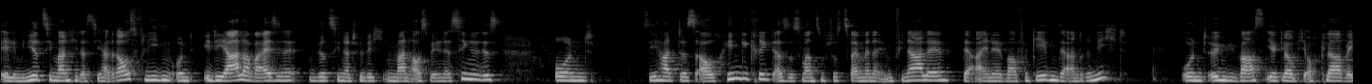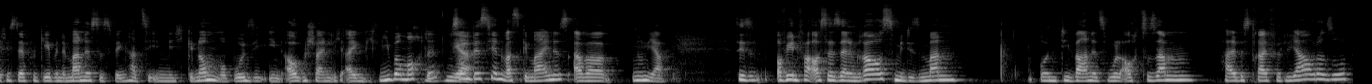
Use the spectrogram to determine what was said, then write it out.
eliminiert sie manche, dass sie halt rausfliegen. Und idealerweise wird sie natürlich einen Mann auswählen, der Single ist. Und sie hat das auch hingekriegt. Also es waren zum Schluss zwei Männer im Finale. Der eine war vergeben, der andere nicht. Und irgendwie war es ihr, glaube ich, auch klar, welches der vergebene Mann ist. Deswegen hat sie ihn nicht genommen, obwohl sie ihn augenscheinlich eigentlich lieber mochte. So Ja. ein bisschen, was gemein ist. Aber nun ja, sie ist auf jeden Fall aus der Sendung raus mit diesem Mann. Und die waren jetzt wohl auch zusammen, halbes, dreiviertel Jahr oder so.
